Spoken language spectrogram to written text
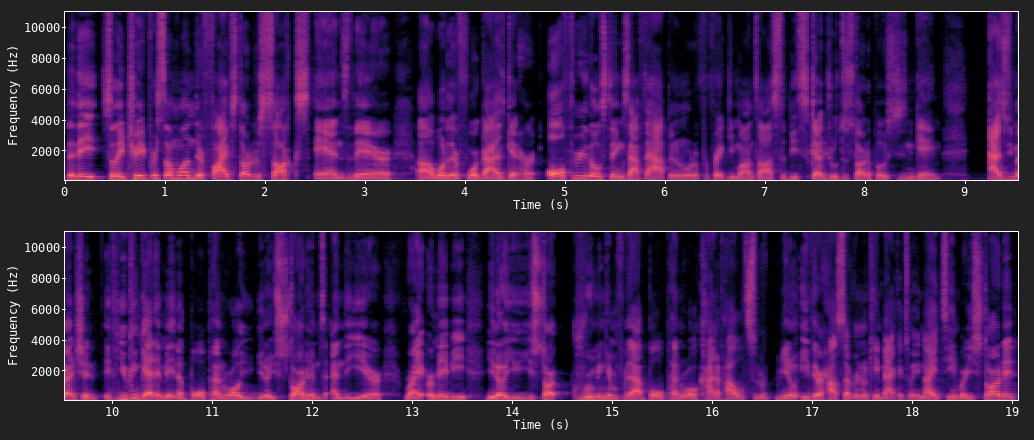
that they, so they trade for someone, their five starter sucks, and their, uh, one of their four guys get hurt. All three of those things have to happen in order for Frankie Montas to be scheduled to start a postseason game as you mentioned, if you can get him in a bullpen role, you, you, know, you start him to end the year, right? Or maybe, you know, you, you start grooming him for that bullpen role, kind of how, you know, either how Severino came back in 2019 where he started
